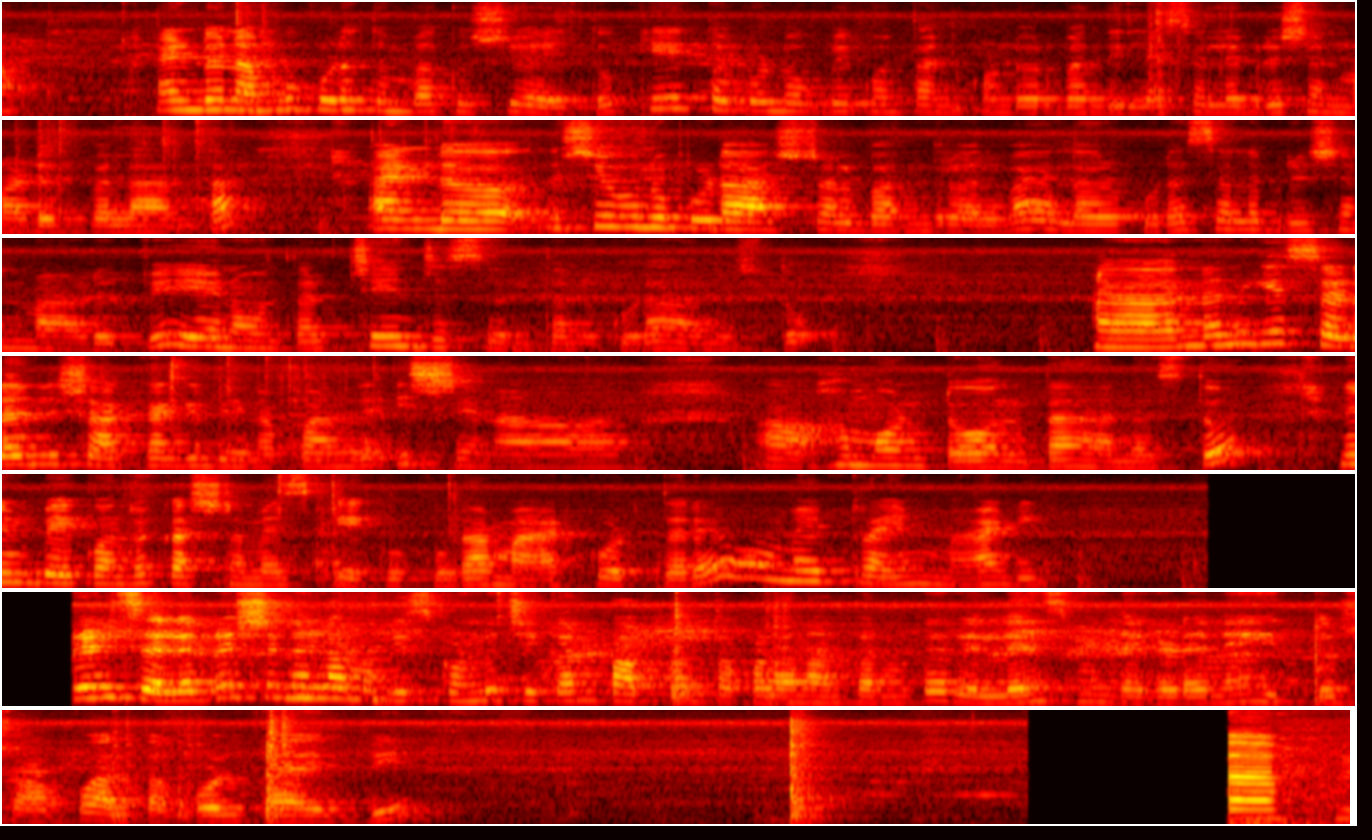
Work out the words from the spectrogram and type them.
ಆ್ಯಂಡ್ ನಮಗೂ ಕೂಡ ತುಂಬ ಖುಷಿ ಆಯಿತು. ಕೇಕ್ ತೊಗೊಂಡು ಹೋಗ್ಬೇಕು ಅಂತ ಅಂದ್ಕೊಂಡವ್ರು ಬಂದಿಲ್ಲ ಸೆಲೆಬ್ರೇಷನ್ ಮಾಡಿದ್ವಲ್ಲ ಅಂತ. ಆ್ಯಂಡ್ ಶಿವನು ಕೂಡ ಅಷ್ಟರಲ್ಲಿ ಬಂದರು ಅಲ್ವಾ, ಎಲ್ಲರೂ ಕೂಡ ಸೆಲೆಬ್ರೇಷನ್ ಮಾಡಿದ್ವಿ. ಏನೋ ಒಂಥರ ಚೇಂಜಸ್ ಅಂತಲೂ ಕೂಡ ಅನ್ನಿಸ್ತು ನನಗೆ ಸಡನ್ಲಿ ಶಾಕ್ ಆಗಿದ್ದು ಏನಪ್ಪ ಅಂದರೆ ಇಷ್ಟೇನಾ ಅಮೌಂಟು ಅಂತ ಅನ್ನಿಸ್ತು ನಿಮ್ಗೆ ಬೇಕು ಅಂದರೆ ಕಸ್ಟಮೈಸ್ ಕೇಕು ಕೂಡ ಮಾಡಿಕೊಡ್ತಾರೆ. ಒಮ್ಮೆ ಟ್ರೈ ಮಾಡಿ. ಫ್ರೆಂಡ್ಸ್ ಸೆಲೆಬ್ರೇಷನ್ ಎಲ್ಲ ಮುಗಿಸ್ಕೊಂಡು ಚಿಕನ್ ಪಾಪ್ಕಾರ್ನ್ ತಗೊಳ್ಳೋಣ ಅಂತ ಅಂದ್ಬಿಟ್ಟು ರಿಲಯನ್ಸ್ ಮುಂದೆಗಡೆನೇ ಇತ್ತು ಶಾಪು ಅಲ್ಲಿ ತಗೊಳ್ತಾ ಇದ್ವಿ.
